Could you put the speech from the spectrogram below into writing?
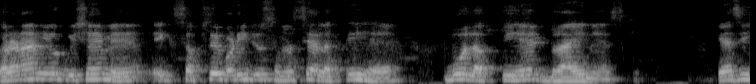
हैं करणान योग विषय में एक सबसे बड़ी जो समस्या लगती है, वो लगती है ड्राइनेस की। कैसी?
